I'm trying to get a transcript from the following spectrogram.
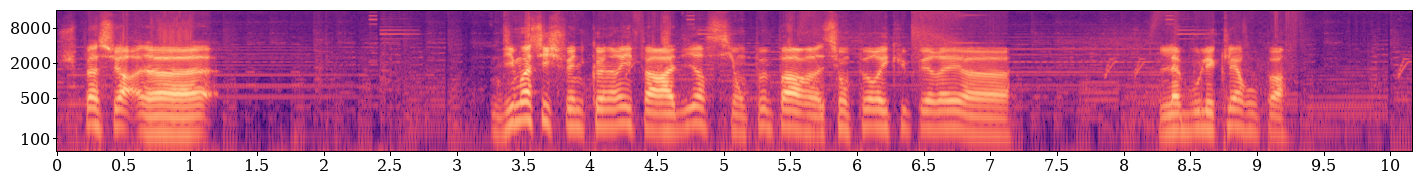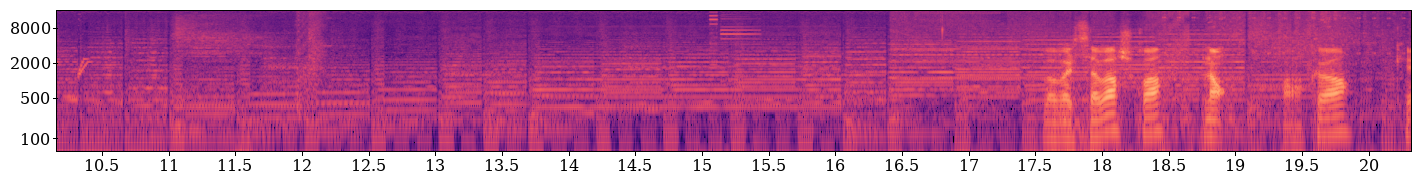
Je suis pas sûr. Euh... Dis-moi si je fais une connerie, Faradir, si on peut pas, si on peut récupérer euh, la boule éclair ou pas. Savoir, je crois. Non, pas encore. Ok.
